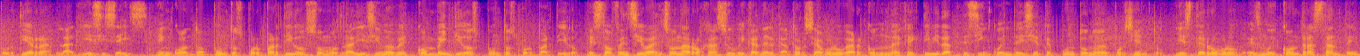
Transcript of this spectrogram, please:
por tierra la 16. En cuanto a puntos por partido somos la 19 con 22 puntos por partido esta ofensiva en zona roja se ubica en el 14 lugar con una efectividad de 57.9% y este rubro es muy contrastante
